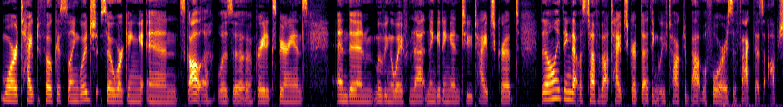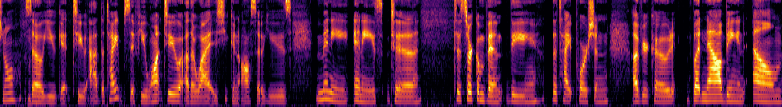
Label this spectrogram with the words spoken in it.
more typed focused language. So working in Scala was a great experience. And then moving away from that and then getting into TypeScript. The only thing that was tough about TypeScript, I think we've talked about before, is the fact that it's optional. Mm-hmm. So you get to add the types if you want to. Otherwise, you can also use many any's to to circumvent the the type portion of your code. But now being in Elm,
